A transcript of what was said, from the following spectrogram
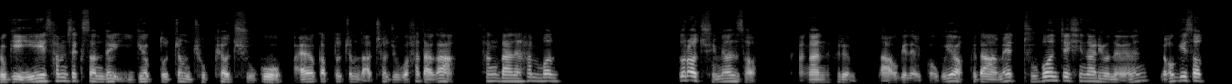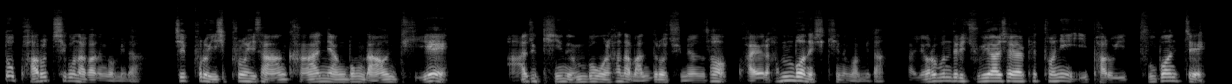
여기 삼색선들 이격도 좀 좁혀주고 아열값도 좀 낮춰주고 하다가 상단을 한번 뚫어주면서 강한 흐름 나오게 될 거고요. 그 다음에 두 번째 시나리오는 여기서 또 바로 치고 나가는 겁니다. 10% 20% 이상 강한 양봉 나온 뒤에 아주 긴 음봉을 하나 만들어 주면서 과열을 한 번에 시키는 겁니다. 자, 여러분들이 주의하셔야 할 패턴이 이 바로 이 두 번째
